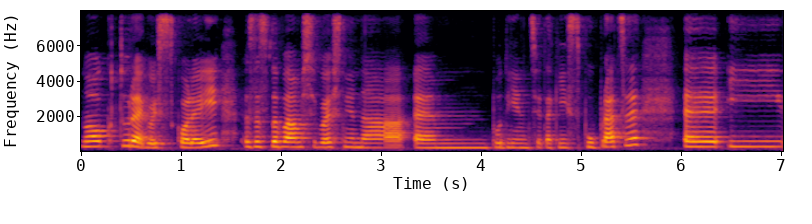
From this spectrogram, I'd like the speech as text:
no, któregoś z kolei zdecydowałam się właśnie na em, podjęcie takiej współpracy. E, i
